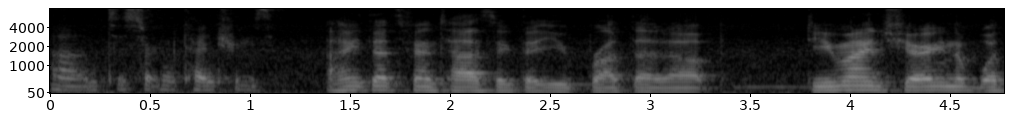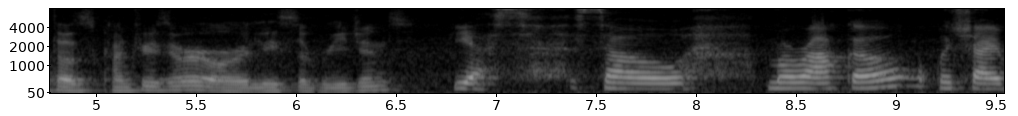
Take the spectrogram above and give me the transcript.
um, to certain countries. I think that's fantastic that you brought that up. Do you mind sharing the, what those countries were, or at least the regions? Yes. So Morocco, which I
